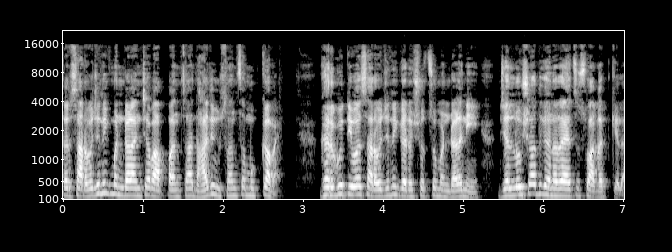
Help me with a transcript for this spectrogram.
तर सार्वजनिक मंडळांच्या बाप्पांचा दहा दिवसांचा मुक्काम आहे. घरगुती व सार्वजनिक गणेशोत्सव मंडळांनी जल्लोषात गणरायाचं स्वागत केलं.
